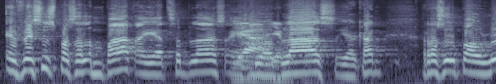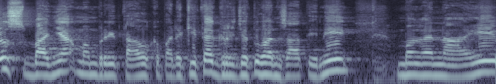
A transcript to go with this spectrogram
Efesus pasal 4 ayat 11 ayat Ya, ya, 12 ya kan? Rasul Paulus banyak memberitahu kepada kita gereja Tuhan saat ini mengenai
